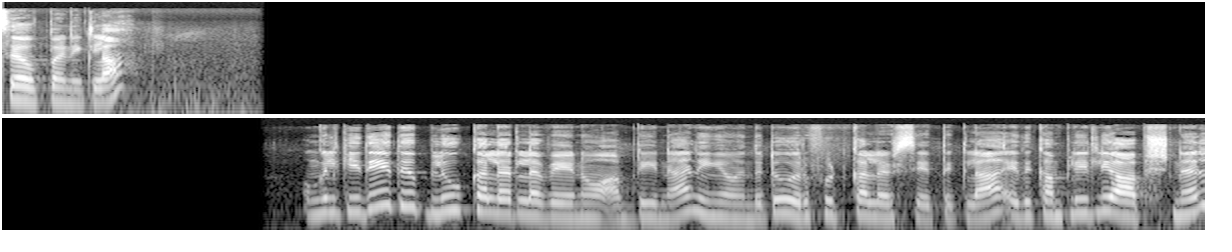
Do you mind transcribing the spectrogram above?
சர்வ் பண்ணிக்கலாம். உங்களுக்கு இதே இது ப்ளூ கலரில் வேணும் அப்படின்னா நீங்கள் வந்துட்டு ஒரு ஃபுட் கலர் சேர்த்துக்கலாம். இது கம்ப்ளீட்லி ஆப்ஷனல்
